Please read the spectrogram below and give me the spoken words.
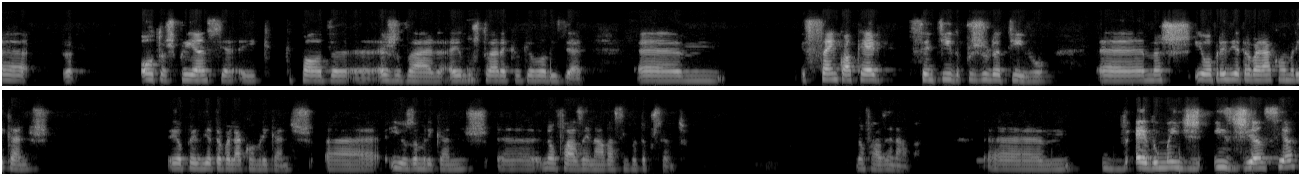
uh, outra experiência e que, que pode ah, ajudar a ilustrar aquilo que eu vou dizer, sem qualquer sentido pejorativo, mas eu aprendi a trabalhar com americanos. Eu aprendi a trabalhar com americanos e os americanos não fazem nada a 50% não fazem nada. Uh, é de uma exigência.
